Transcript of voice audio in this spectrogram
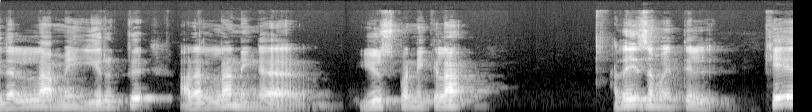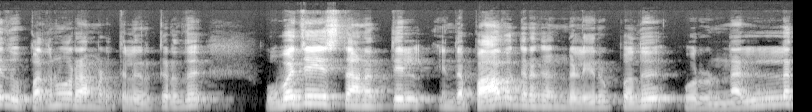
இதெல்லாமே இருக்குது அதெல்லாம் நீங்கள் யூஸ் பண்ணிக்கலாம். அதே சமயத்தில் கேது பதினோராம் இடத்தில் இருக்கிறது. உபஜயஸ்தானத்தில் இந்த பாவ கிரகங்கள் இருப்பது ஒரு நல்ல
